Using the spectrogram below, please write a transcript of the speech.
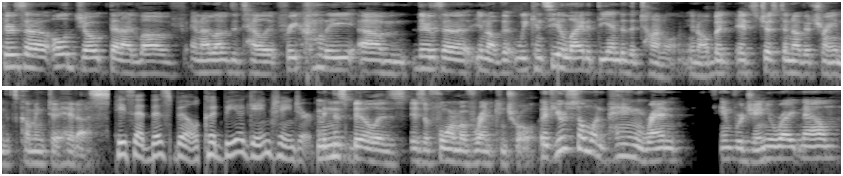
There's an old joke that I love, and I love to tell it frequently. Um, there's a, you know, that we can see a light at the end of the tunnel, you know, but it's just another train that's coming to hit us. He said this bill could be a game changer. I mean, this bill is is a form of rent control. If you're someone paying rent in Virginia right now,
